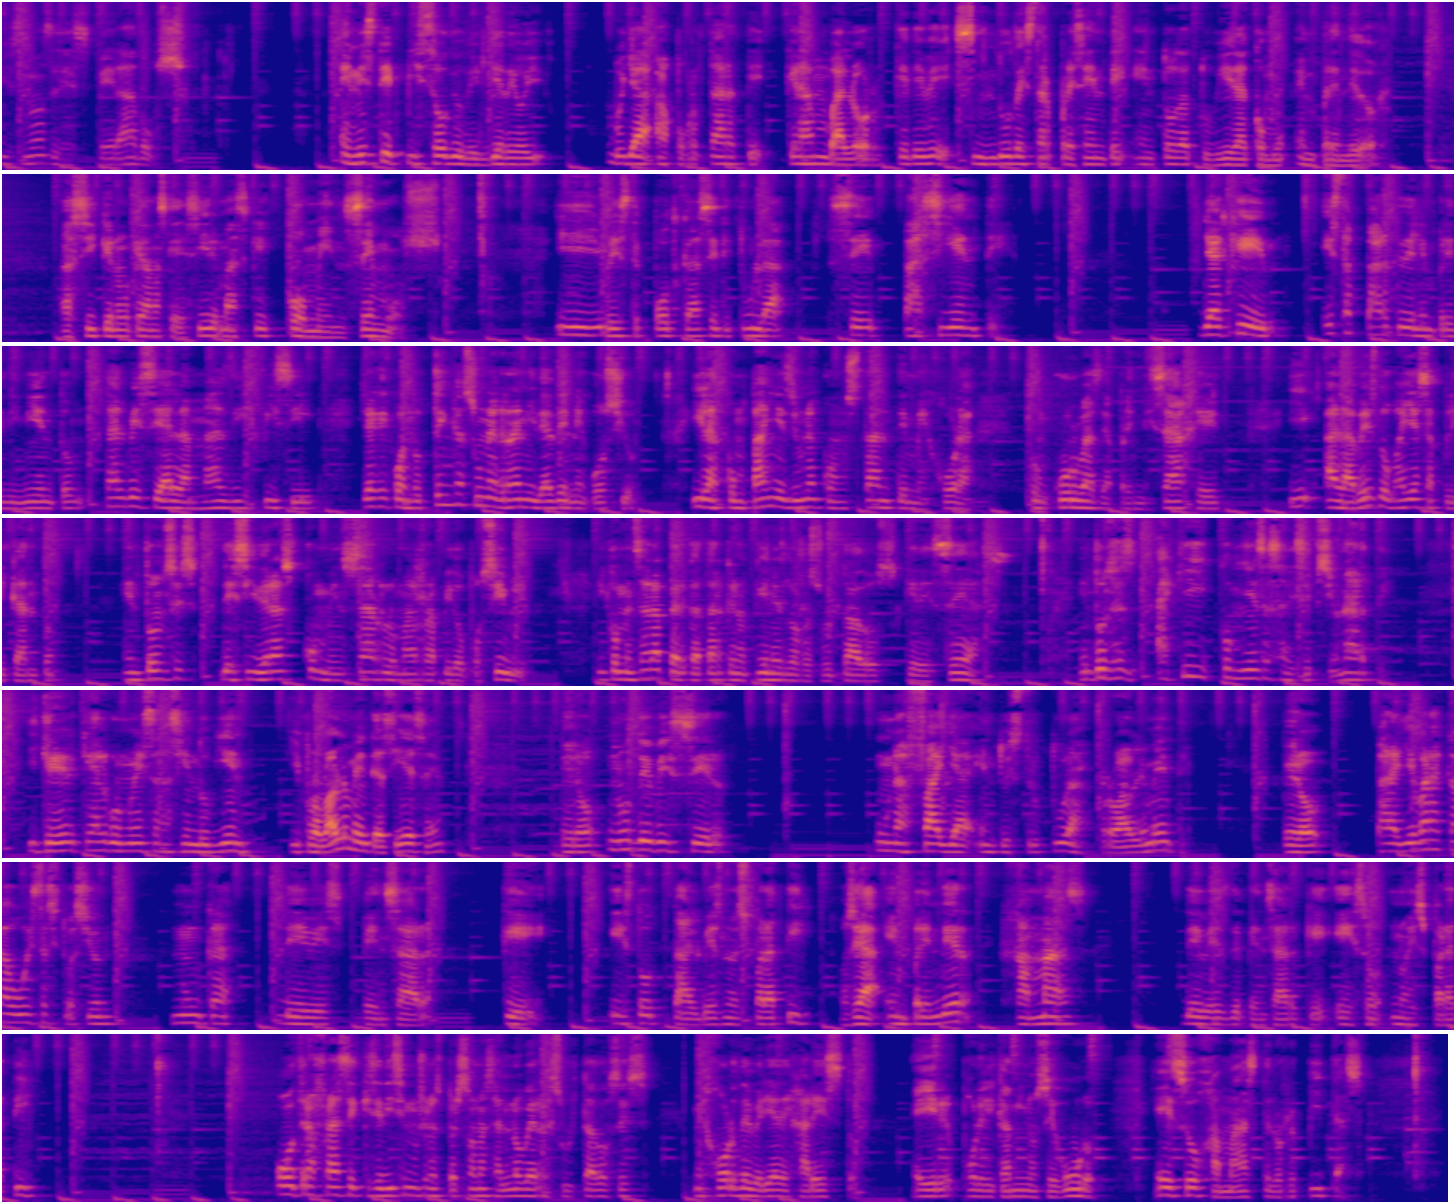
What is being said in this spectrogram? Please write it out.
mis estimados desesperados. En este episodio del día de hoy voy a aportarte gran valor que debe sin duda estar presente en toda tu vida como emprendedor. Así que no me queda más que decir, más que comencemos. Y este podcast se titula Sé paciente. Ya que esta parte del emprendimiento tal vez sea la más difícil ya que cuando tengas una gran idea de negocio y la acompañes de una constante mejora con curvas de aprendizaje y a la vez lo vayas aplicando, entonces decidirás comenzar lo más rápido posible y comenzar a percatar que no tienes los resultados que deseas. Entonces aquí comienzas a decepcionarte y creer que algo no estás haciendo bien. Y probablemente así es, ¿eh? Pero no debe ser una falla en tu estructura, probablemente. Pero para llevar a cabo esta situación, nunca debes pensar que esto tal vez no es para ti. O sea, emprender jamás debes de pensar que eso no es para ti. Otra frase que se dicen muchas personas al no ver resultados es, mejor debería dejar esto e ir por el camino seguro. Eso jamás te lo repitas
